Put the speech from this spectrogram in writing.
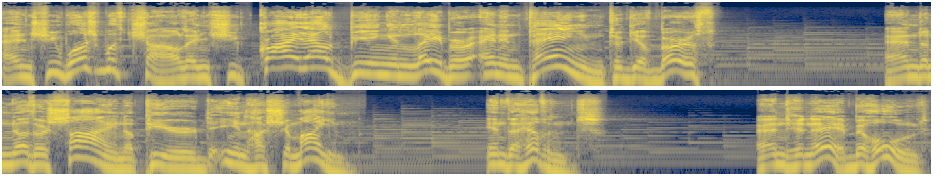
And she was with child, and she cried out, being in labor and in pain, to give birth. And another sign appeared in Hashemayim, in the heavens. And Hine, behold,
